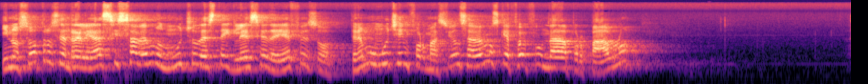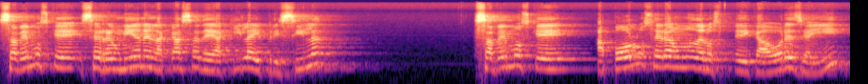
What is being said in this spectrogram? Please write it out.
Y nosotros en realidad sí sabemos mucho de esta iglesia de Éfeso. Tenemos mucha información. Sabemos que fue fundada por Pablo. Sabemos que se reunían en la casa de Aquila y Priscila. Sabemos que Apolos era uno de los predicadores de ahí.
